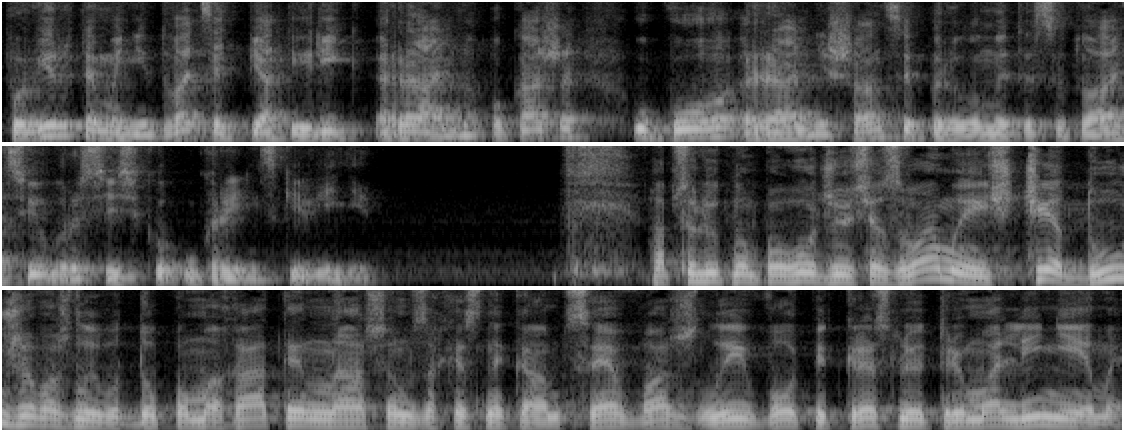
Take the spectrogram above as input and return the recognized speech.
повірте мені, 25-й рік реально покаже, у кого реальні шанси переломити ситуацію в російсько-українській війні. Абсолютно погоджуюся з вами. І ще дуже важливо допомагати нашим захисникам. Це важливо, підкреслюю трьома лініями.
